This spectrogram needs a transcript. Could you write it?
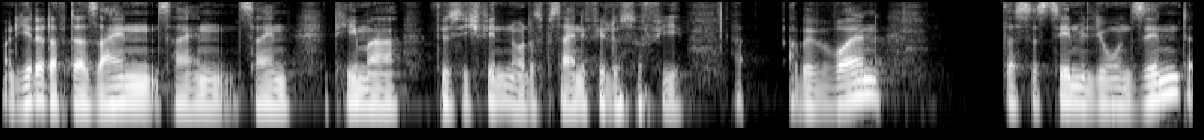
Und jeder darf da sein, sein, sein Thema für sich finden oder seine Philosophie. Aber wir wollen dass das 10 Millionen sind,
